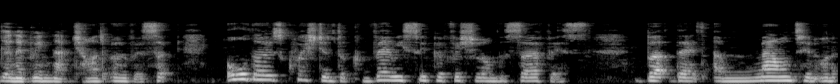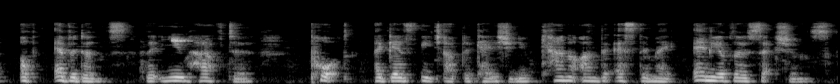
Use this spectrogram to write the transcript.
going to bring that child over. So all those questions look very superficial on the surface, but there's a mountain on, of evidence that you have to put against each application. You cannot underestimate any of those sections,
